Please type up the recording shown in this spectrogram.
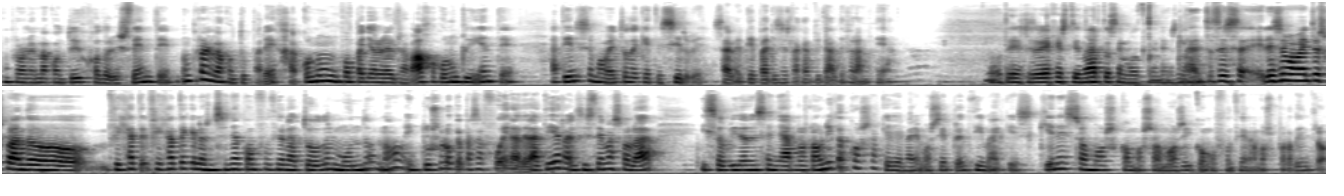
un problema con tu hijo adolescente, un problema con tu pareja, con un compañero en el trabajo, con un cliente, a ti en ese momento de qué te sirve saber que París es la capital de Francia. No, tienes que saber gestionar tus emociones, entonces, en ese momento es cuando, fíjate, fíjate que nos enseña cómo funciona todo el mundo, ¿no? incluso lo que pasa fuera de la Tierra, el sistema solar, y se olvidan de enseñarnos la única cosa que llevaremos siempre encima, que es quiénes somos, cómo somos y cómo funcionamos por dentro.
